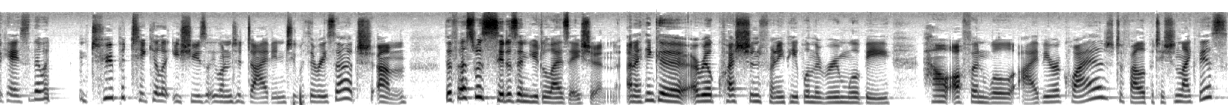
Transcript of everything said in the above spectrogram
Okay, so there were two particular issues that we wanted to dive into with the research. Um, the first was citizen utilization. And I think a, a, real question for many people in the room will be how often will I be required to file a petition like this?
